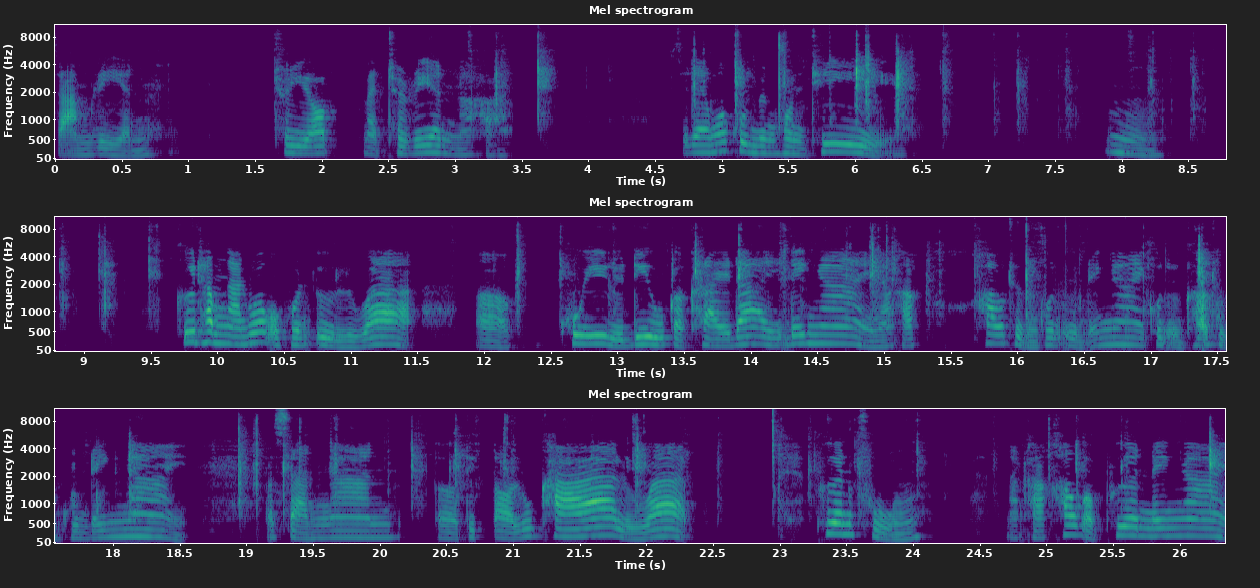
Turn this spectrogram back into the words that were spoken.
สามเหรียญ Tree of Material นะคะ แสดงว่าคุณเป็นคนที่ อืม คือทำงานร่วมกับคนอื่นหรือว่าคุยหรือดีลกับใครได้ได้ง่ายนะคะ เข้าถึงคนอื่นได้ง่าย คนอื่นเข้าถึงคุณได้ง่าย ประสานงานติดต่อลูกค้าหรือว่าเพื่อนฝูง นะคะ เข้ากับเพื่อนได้ง่าย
